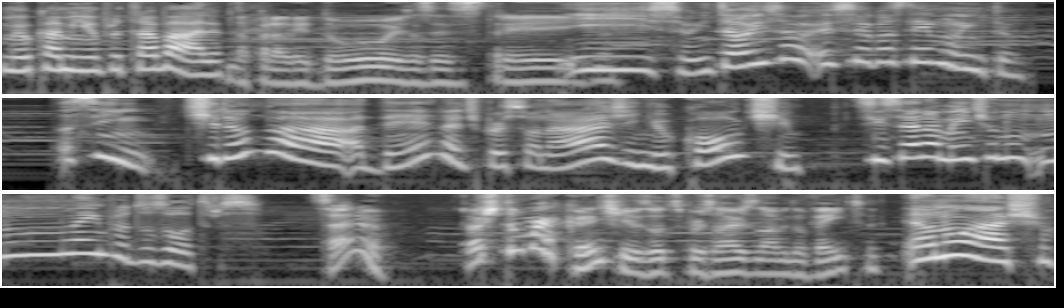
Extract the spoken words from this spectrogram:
o meu caminho pro trabalho. Dá pra ler dois, às vezes três. né? Isso, então isso, isso eu gostei muito. Assim, tirando a, Dena de personagem e o coach, sinceramente eu não, não lembro dos outros. Sério? Eu acho tão marcante os outros personagens do Nome do Vento. Eu não acho.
